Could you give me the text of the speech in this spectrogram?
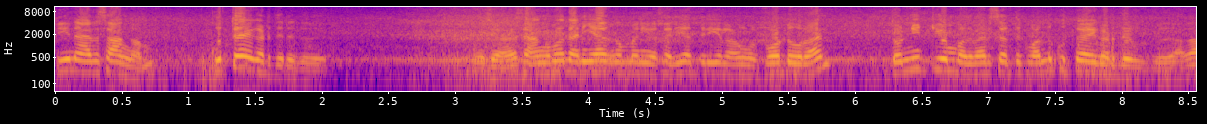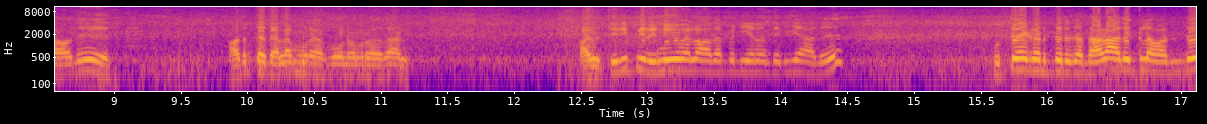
சீன அரசாங்கம் குத்தகை எடுத்துருக்குது. அரசாங்கமாக தனியார் கம்பெனி சரியாக தெரியல. அவங்க போட்டு விடுறான். தொண்ணூற்றி ஒன்பது வருஷத்துக்கு வந்து குத்தகை கிடந்துருக்கு அதாவது அடுத்த தலைமுறை போன தான். அது திருப்பி ரினியூவலோ அதை பற்றி எனக்கு தெரியாது. குத்தகை எடுத்துருக்கிறதால அதுக்குள்ள வந்து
